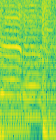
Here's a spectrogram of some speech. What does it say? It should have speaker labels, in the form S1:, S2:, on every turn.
S1: set up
